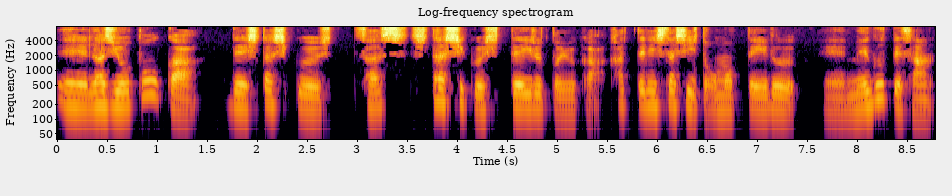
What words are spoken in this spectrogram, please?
えー、ラジオトーカーで親しくさし親しくしているというか、勝手に親しいと思っている、えー、メグペさんっ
